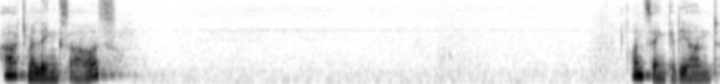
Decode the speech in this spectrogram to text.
Atme links aus. Und senke die Hand.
